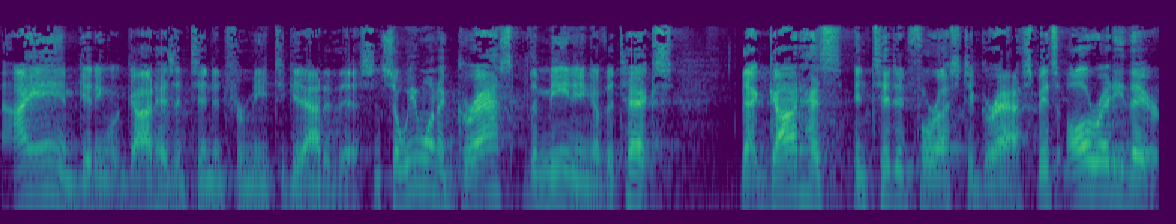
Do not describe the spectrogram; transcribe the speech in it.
I am getting what God has intended for me to get out of this. And so we want to grasp the meaning of the text that God has intended for us to grasp. It's already there.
